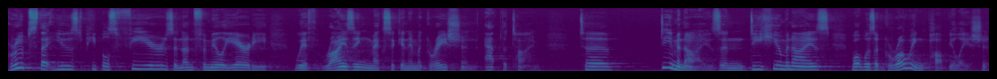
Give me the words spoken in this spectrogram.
groups that used people's fears and unfamiliarity with rising Mexican immigration at the time to demonize and dehumanize what was a growing population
